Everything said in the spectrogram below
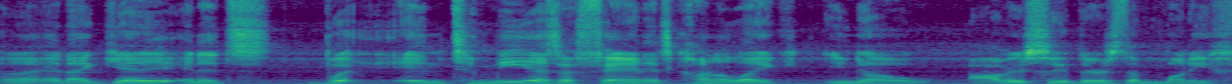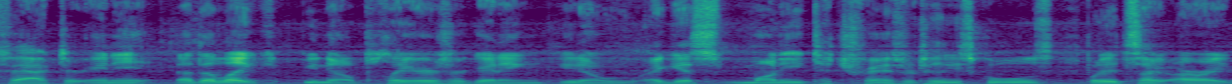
uh, and I get it, and it's but and to me as a fan it's kind of like you know obviously there's the money factor in it. Not that like you know players are getting you know I guess money to transfer to these schools, but it's like all right,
